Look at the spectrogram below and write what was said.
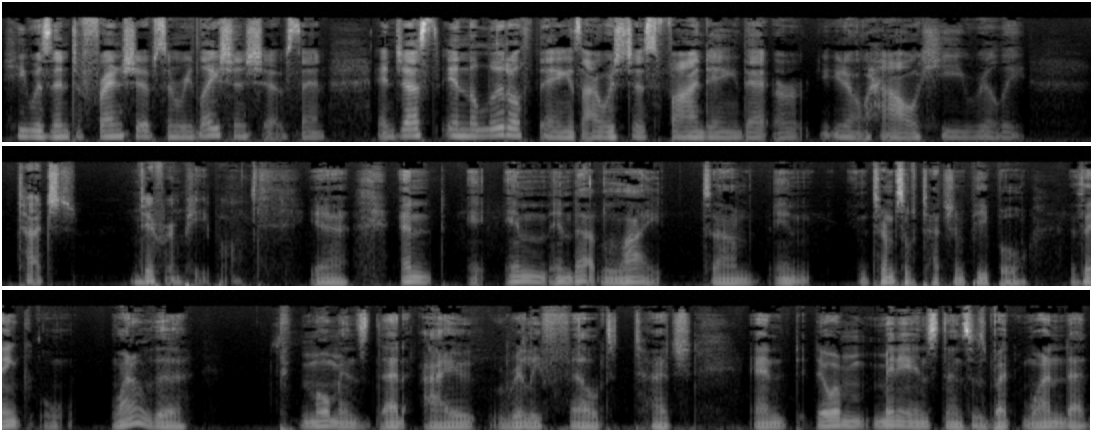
he was into friendships and relationships and and just in the little things I was just finding that or you know how he really touched different people. Yeah, and in in that light, um, in in terms of touching people, I think one of the p- moments that I really felt touched, and there were many instances, but one that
